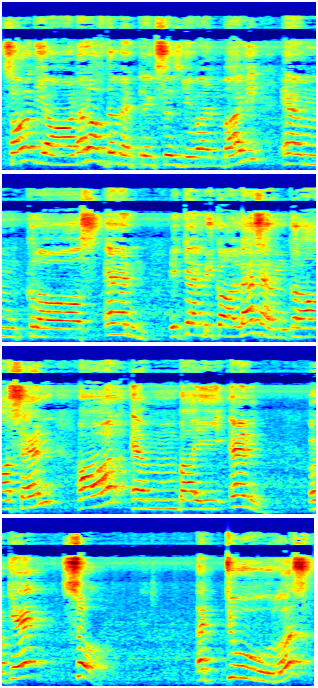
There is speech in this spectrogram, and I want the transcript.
So the order of the matrix is given by m cross n. It can be called as m cross n or m by n. Okay. So a two rows,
